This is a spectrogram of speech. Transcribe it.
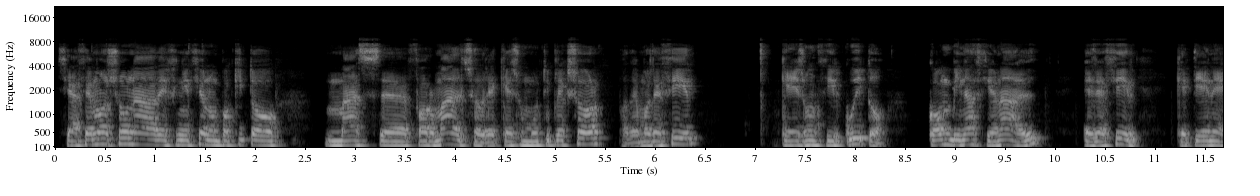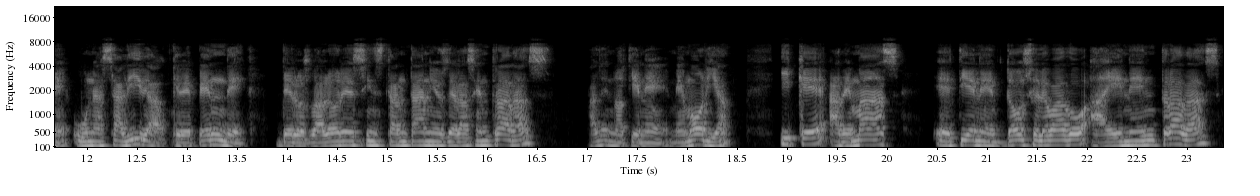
Si hacemos una definición un poquito más eh, formal sobre qué es un multiplexor, podemos decir que es un circuito combinacional, es decir, que tiene una salida que depende de los valores instantáneos de las entradas, ¿vale? no tiene memoria, y que además eh, tiene 2 elevado a n entradas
